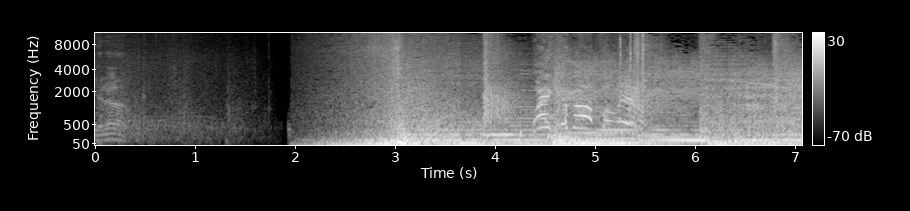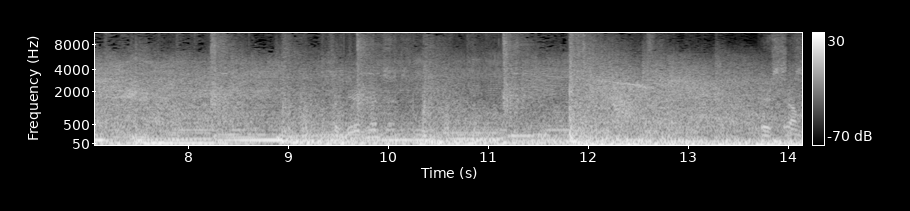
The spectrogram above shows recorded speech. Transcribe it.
get up. Wake him up a little! Forgiveness? There's some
